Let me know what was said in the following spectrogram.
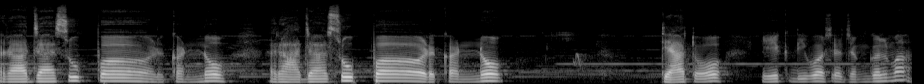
રાજા સુપર કન્નો, રાજા સુપર કન્નો. ત્યાં તો એક દિવસ જંગલમાં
